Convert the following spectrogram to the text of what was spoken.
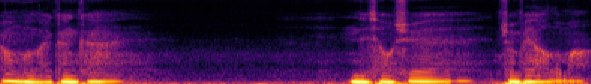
让我来看看，你的小穴准备好了吗？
